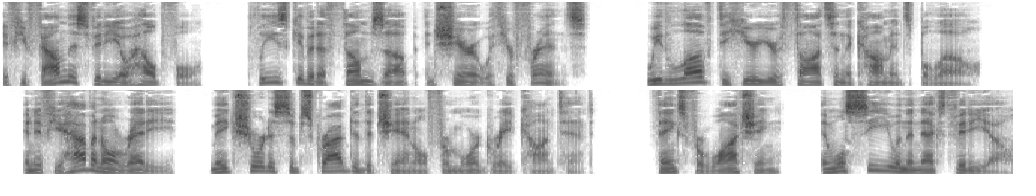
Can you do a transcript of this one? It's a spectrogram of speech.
If you found this video helpful, please give it a thumbs up and share it with your friends. We'd love to hear your thoughts in the comments below. And if you haven't already, make sure to subscribe to the channel for more great content. Thanks for watching, and we'll see you in the next video.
